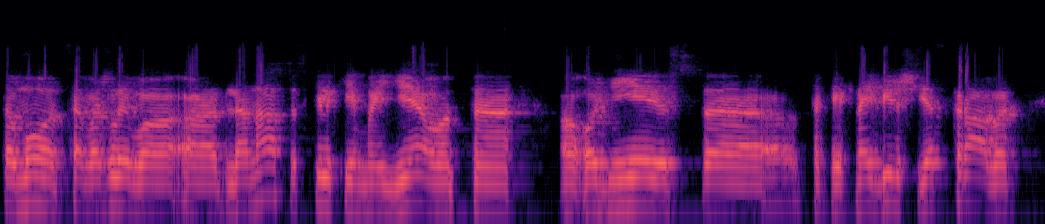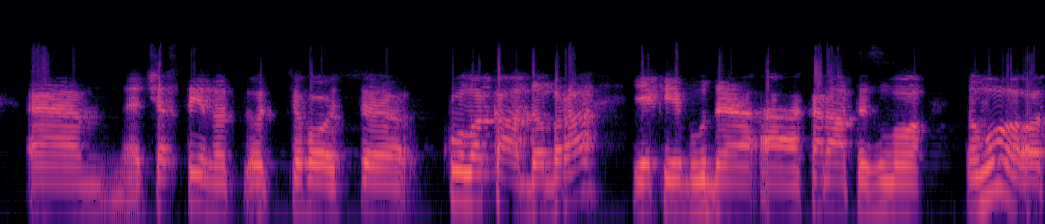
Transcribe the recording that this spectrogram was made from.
Тому це важливо для нас, оскільки ми є от однією з таких найбільш яскравих е, частин цього кулака добра, який буде е, карати зло. Тому от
